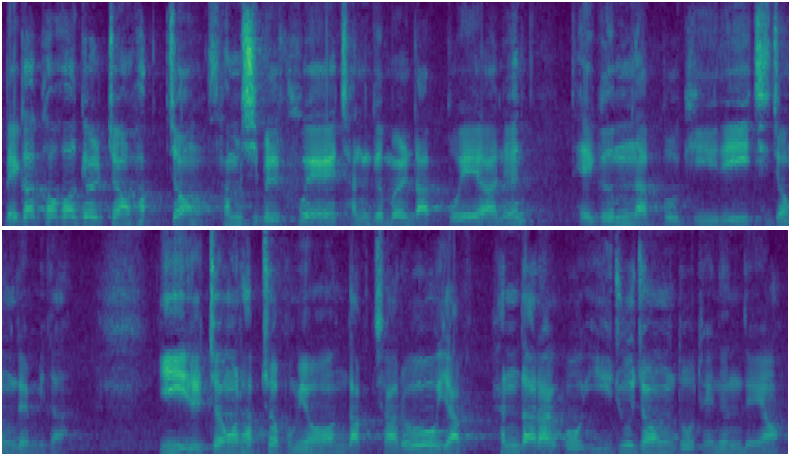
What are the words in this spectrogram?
매각 허가 결정 확정 30일 후에 잔금을 납부해야 하는 대금 납부 기일이 지정됩니다. 이 일정을 합쳐보면 낙찰 후약한 달하고 2주 정도 되는데요.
